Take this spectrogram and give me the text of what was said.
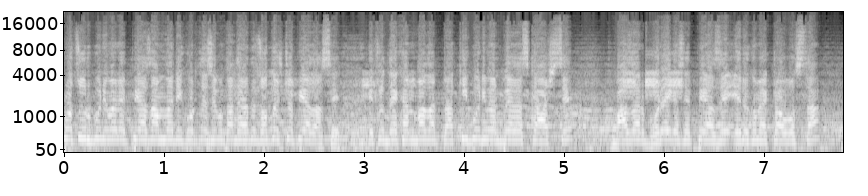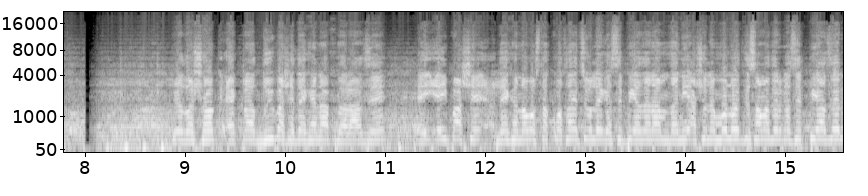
প্রচুর পরিমাণে পেঁয়াজ আমদানি করতেছে এবং তাদের হাতে যথেষ্ট পেঁয়াজ আছে। একটু দেখেন বাজারটা, কি পরিমাণ পেঁয়াজ আজকে আসছে? বাজার ভরে গেছে পেঁয়াজে, এরকম একটা অবস্থা। প্রিয় দর্শক, একটা দুই পাশে দেখেন আপনারা যে এই এই পাশে দেখেন অবস্থা, কোথায় চলে গেছে পেঁয়াজের আমদানি? আসলে মনে হইতেছে আমাদের কাছে পেঁয়াজের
